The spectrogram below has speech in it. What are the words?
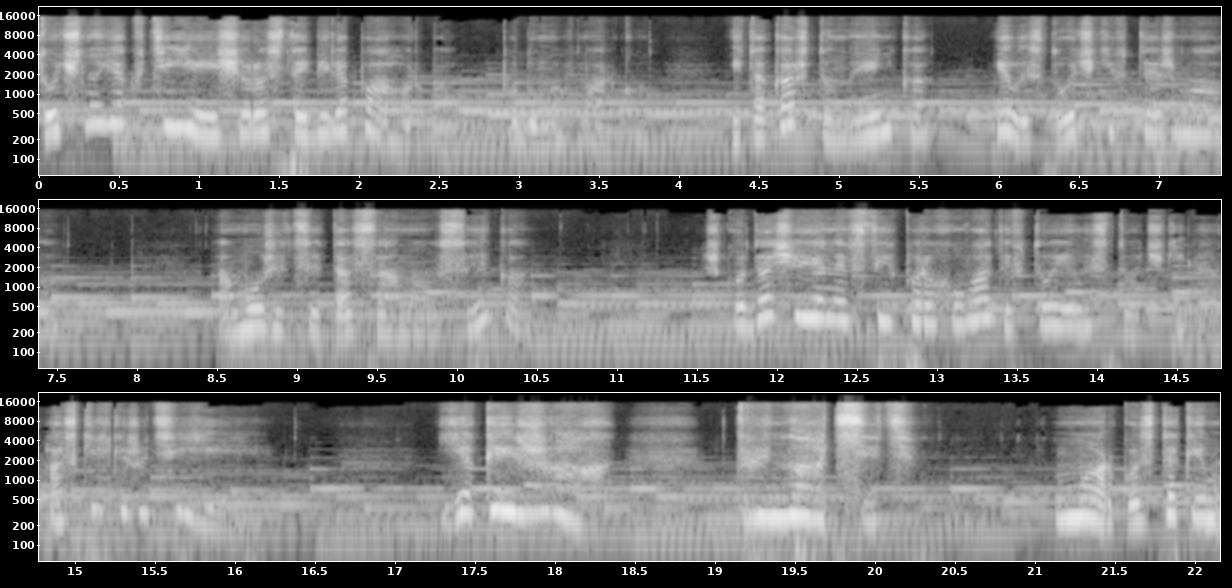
Точно як в тієї, що росте біля пагорба, подумав Марко. І така ж тоненька, і листочків теж мало. А може це та сама осика? Шкода, що я не встиг порахувати в тої листочки. А скільки ж у цієї? Який жах! Тринадцять! Марко з таким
